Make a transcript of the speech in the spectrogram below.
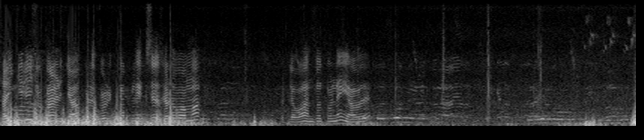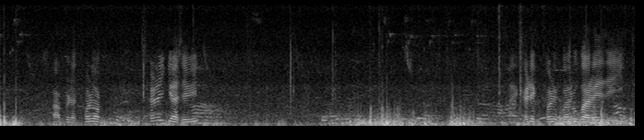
થઈ ગઈ રહીશું કારણ કે આપણે થોડીક તકલીફ છે ચડવામાં. એટલે વાંધો તો નહીં આવે. આપણે થોડોક ચડી ગયા છે ઘડીક થોડીક વાર ઊભા રહી જઈએ.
